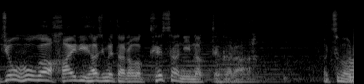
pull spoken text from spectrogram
情報が入り始めたのは今朝になってから。つまり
